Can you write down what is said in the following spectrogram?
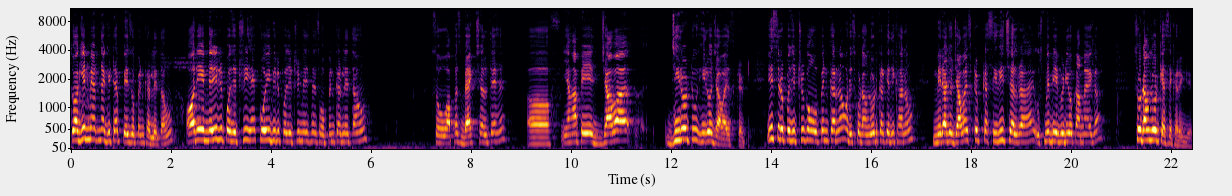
तो अगेन मैं अपना गिटहब पेज ओपन कर लेता हूँ, और ये मेरी रिपोजिटरी है, कोई भी रिपोजिटरी में इसमें ओपन कर लेता हूँ। सो so, वापस बैक चलते हैं। यहाँ पे Java zero to hero JavaScript. इस रिपोजिटरी को ओपन कर रहा हूँ और इसको डाउनलोड करके दिखा रहा हूँ। मेरा जो जावा स्क्रिप्ट का सीरीज़ चल रहा है उसमें भी ये वीडियो काम आएगा। सो so, डाउनलोड कैसे करेंगे?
